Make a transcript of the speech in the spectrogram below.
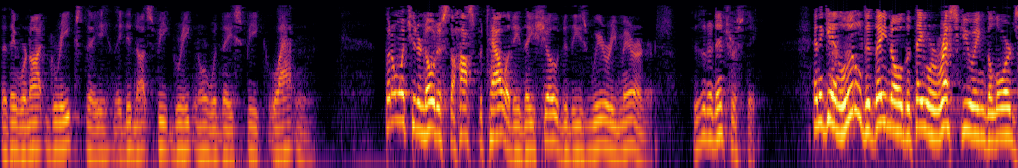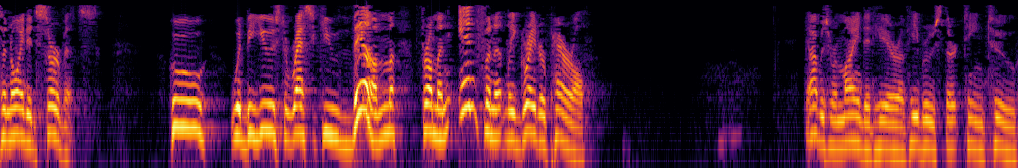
that they were not Greeks. They, they did not speak Greek, nor would they speak Latin. But I want you to notice the hospitality they showed to these weary mariners. Isn't it interesting? And again, little did they know that they were rescuing the Lord's anointed servants, who would be used to rescue them from an infinitely greater peril. I was reminded here of Hebrews 13:2.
